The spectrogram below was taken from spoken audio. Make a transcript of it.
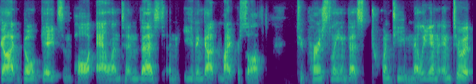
got Bill Gates and Paul Allen to invest and even got Microsoft to personally invest 20 million into it.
